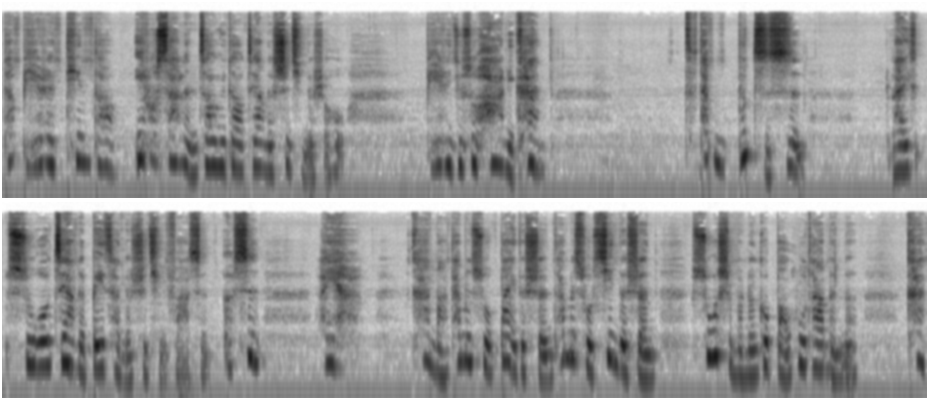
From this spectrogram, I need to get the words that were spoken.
当别人听到耶路撒冷遭遇到这样的事情的时候，别人就说：“哈，你看，他们不只是来说这样的悲惨的事情发生，而是，哎呀。”看嘛，他们所拜的神，他们所信的神，说什么能够保护他们呢？看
